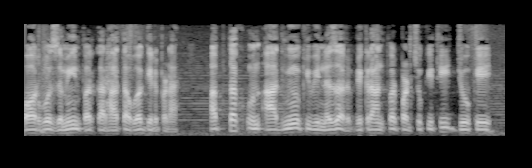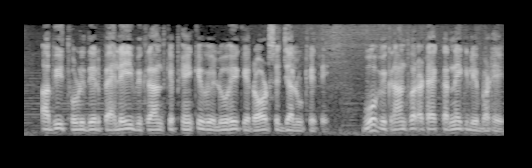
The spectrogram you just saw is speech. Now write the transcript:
और वो ज़मीन पर करहाता हुआ गिर पड़ा। अब तक उन आदमियों की भी नज़र विक्रांत पर पड़ चुकी थी, जो कि अभी थोड़ी देर पहले ही विक्रांत के फेंके हुए लोहे के रॉड से जल उठे थे। वो विक्रांत पर अटैक करने के लिए बढ़े।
